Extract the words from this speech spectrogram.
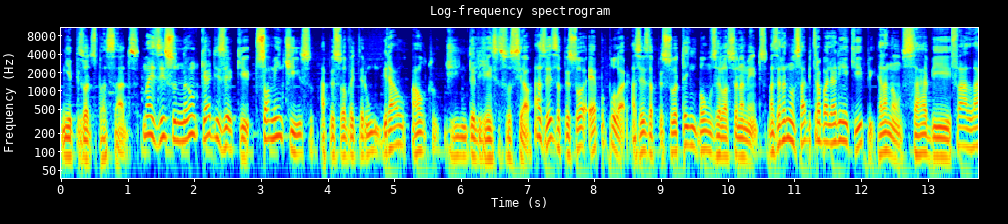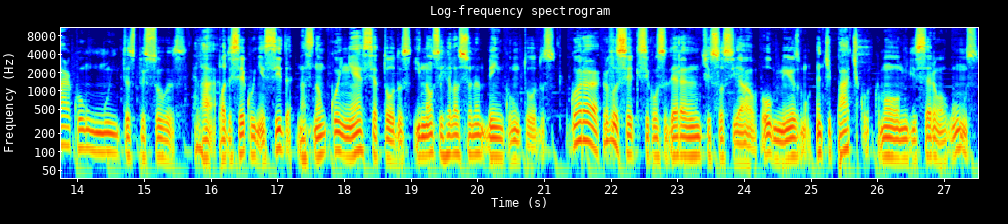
em episódios passados. Mas isso não quer dizer que somente isso a pessoa vai ter um grau alto de inteligência social. Às vezes a pessoa é popular, às vezes a pessoa tem bons relacionamentos, mas ela não sabe trabalhar em equipe, ela não sabe falar com muitas pessoas. Ela pode ser conhecida, mas não conhece a todos e não se relaciona bem com todos. Agora, para você que se considera antissocial ou mesmo antipático, como me disseram alguns,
